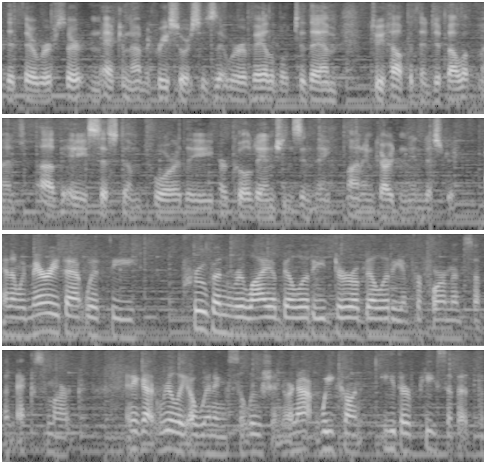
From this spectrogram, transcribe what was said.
that there were certain economic resources that were available to them to help in the development of a system for the air-cooled engines in the lawn and garden industry. And then we married that with the proven reliability, durability, and performance of an Exmark. And you got really a winning solution. You're not weak on either piece of it. The,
